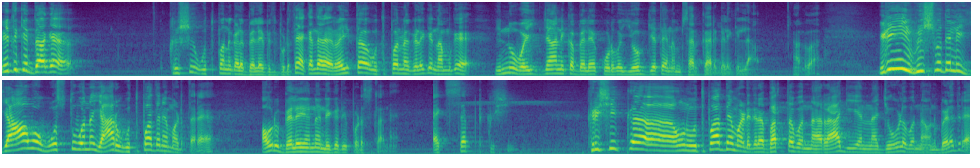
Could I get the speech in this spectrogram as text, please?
ಇದಕ್ಕಿದ್ದಾಗ ಕೃಷಿ ಉತ್ಪನ್ನಗಳ ಬೆಲೆ ಬಿದ್ದುಬಿಡುತ್ತೆ. ಯಾಕಂದರೆ ರೈತ ಉತ್ಪನ್ನಗಳಿಗೆ ನಮಗೆ ಇನ್ನೂ ವೈಜ್ಞಾನಿಕ ಬೆಲೆ ಕೊಡುವ ಯೋಗ್ಯತೆ ನಮ್ಮ ಸರ್ಕಾರಗಳಿಗಿಲ್ಲ, ಅಲ್ವಾ? ಇಡೀ ವಿಶ್ವದಲ್ಲಿ ಯಾವ ವಸ್ತುವನ್ನು ಯಾರು ಉತ್ಪಾದನೆ ಮಾಡ್ತಾರೆ, ಅವರು ಬೆಲೆಯನ್ನು ನಿಗದಿಪಡಿಸ್ತಾನೆ ಎಕ್ಸೆಪ್ಟ್ ಕೃಷಿ. ಕೃಷಿಕ ಅವನು ಉತ್ಪಾದನೆ ಮಾಡಿದರೆ ಭತ್ತವನ್ನು, ರಾಗಿಯನ್ನು, ಜೋಳವನ್ನು ಅವನು ಬೆಳೆದ್ರೆ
